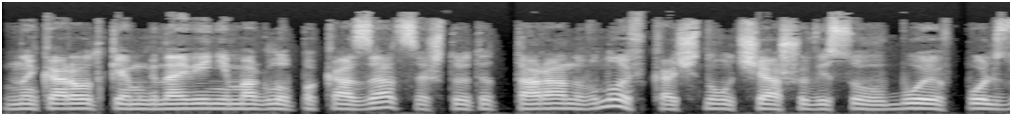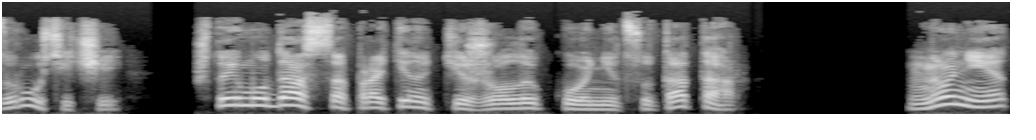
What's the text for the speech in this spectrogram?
На короткое мгновение могло показаться, что этот таран вновь качнул чашу весов боя в пользу русичей, что ему удастся опрокинуть тяжелую конницу татар. Но нет.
